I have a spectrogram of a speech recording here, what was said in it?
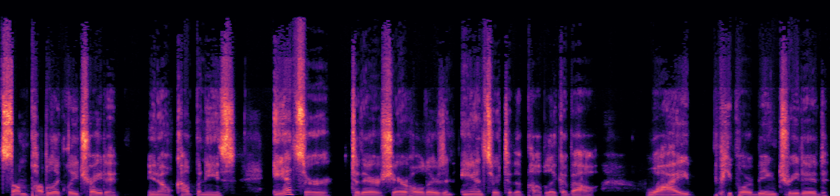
some publicly traded you know companies answer to their shareholders and answer to the public about why people are being treated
